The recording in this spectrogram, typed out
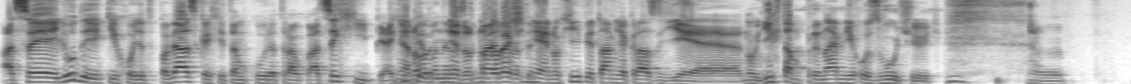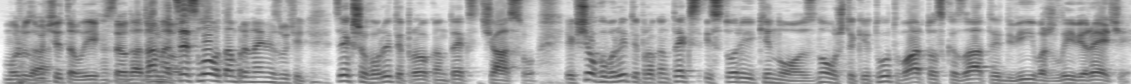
А це люди, які ходять в пов'язках і там курять травку, а це хіпі. А хіпі ні, ну, вони ні, ну, ну до речі, проти... ні, ну хіпі там якраз є. Ну їх там принаймні озвучують. Може Да. звучить, але їх все одно. Да, там мало. це слово там принаймні звучить. Це якщо говорити про контекст часу. Якщо говорити про контекст історії кіно, знову ж таки, тут варто сказати дві важливі речі.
